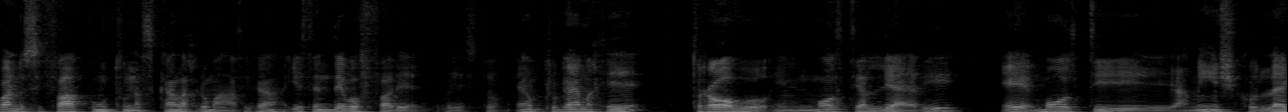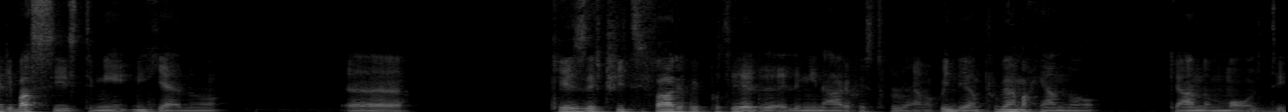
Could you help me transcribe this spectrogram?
quando si fa appunto una scala cromatica, io tendevo a fare questo. È un problema che trovo in molti allievi e molti amici, colleghi bassisti mi, mi chiedono eh, che esercizi fare per poter eliminare questo problema. Quindi è un problema che hanno, che hanno molti.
